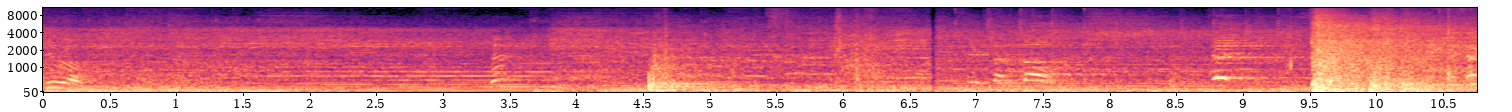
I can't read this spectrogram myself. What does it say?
zero. Set. Six, Set. Set. Set.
